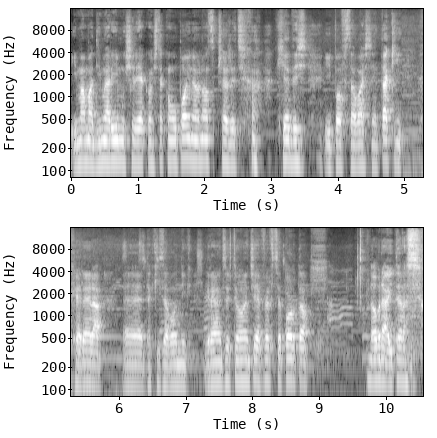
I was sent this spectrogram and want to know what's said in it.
i mama Di Marii musieli jakąś taką upojną noc przeżyć kiedyś i powstał właśnie taki Herrera, e, taki zawodnik grający w tym momencie w FC Porto. Dobra i teraz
